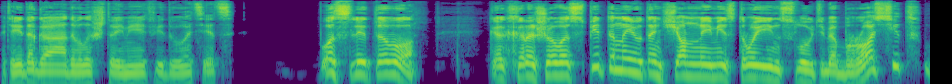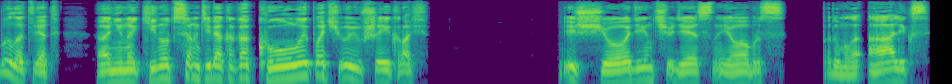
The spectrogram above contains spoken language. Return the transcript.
хотя и догадывалась, что имеет в виду отец. «После того, как хорошо воспитанный и утонченный мистер Уинслу тебя бросит, — был ответ, — они накинутся на тебя, как акулы, почуявшие кровь». «Еще один чудесный образ», — подумала Алекс,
